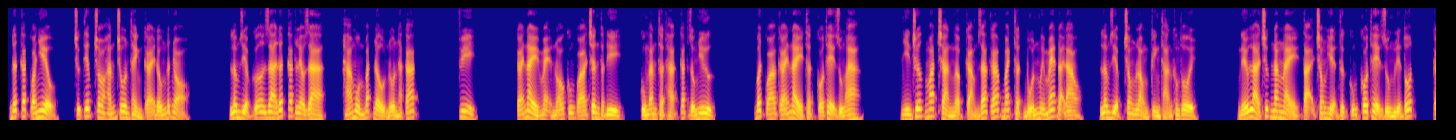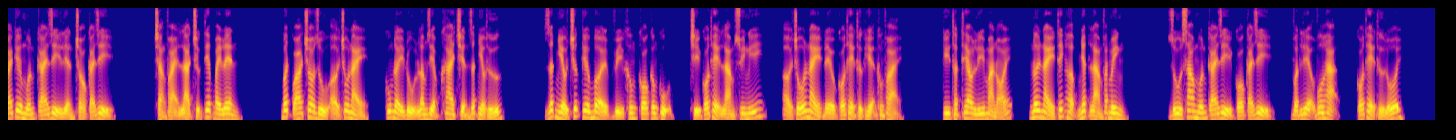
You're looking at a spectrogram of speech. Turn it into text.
Đất cắt quá nhiều, trực tiếp cho hắn trôn thành cái đống đất nhỏ. Lâm diệp gỡ ra đất cắt leo ra, há mồm bắt đầu nôn hạt cát. Phi, cái này mẹ nó cũng quá chân thật đi, cùng ăn thật hạt cắt giống như. Bất quá cái này thật có thể dùng a. Nhìn trước mắt tràn ngập cảm giác gáp bách thật bốn mươi mét đại đao, lâm diệp trong lòng kinh t h á n không thôi nếu là chức năng này tại trong hiện thực cũng có thể dùng liền tốt, cái kia muốn cái gì liền cho cái gì. Chẳng phải là trực tiếp bay lên. Bất quá cho dù ở chỗ này, cũng đầy đủ lâm diệp khai triển rất nhiều thứ. Rất nhiều trước kia bởi vì không có công cụ, chỉ có thể làm suy nghĩ, ở chỗ này đều có thể thực hiện không phải. Kỳ thật theo lý mà nói, nơi này thích hợp nhất làm phát minh. Dù sao muốn cái gì có cái gì, vật liệu vô hạn, có thể thử lỗi.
